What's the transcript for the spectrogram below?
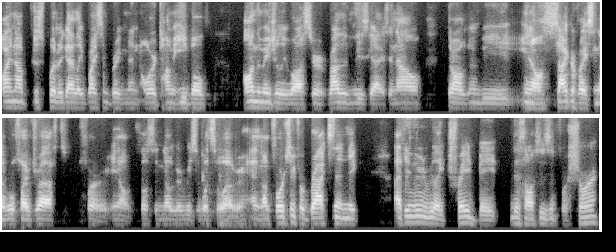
why not just put a guy like Bryson Brigman or Tommy Eveld on the major league roster rather than these guys, and now they're all going to be you know sacrificing the Rule Five draft for you know close to no good reason whatsoever. And unfortunately for Braxton and Nick, I think they're going to be like trade bait this offseason for sure.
